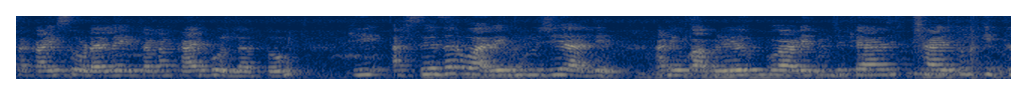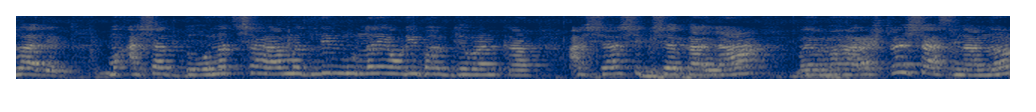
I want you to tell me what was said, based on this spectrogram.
सकाळी सोडायला येताना काय बोलला तो? की असे जर वारे गुरुजी आलेत आणि वाबळे वाडे म्हणजे त्या शाळेतून इथं आलेत मग अशा दोनच शाळामधली मुलं एवढी भाग्यवान का? अशा शिक्षकाला महाराष्ट्र शासनानं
